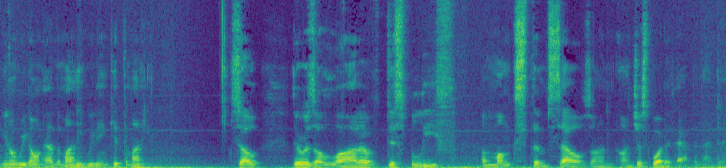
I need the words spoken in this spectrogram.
you know, we don't have the money. We didn't get the money. So there was a lot of disbelief amongst themselves on, on just what had happened that day.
